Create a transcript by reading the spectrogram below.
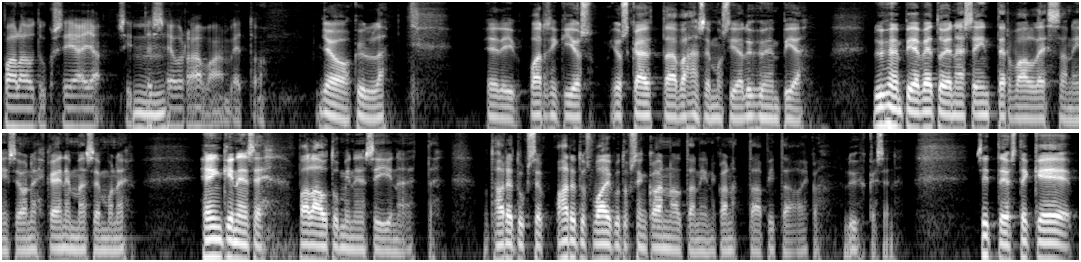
palautuksia ja sitten mm. seuraavaan vetoon. Joo, kyllä. Eli varsinkin jos, jos käyttää vähän semmoisia lyhyempiä, lyhyempiä vetoja näissä intervalleissa, niin se on ehkä enemmän semmoinen henkinen se palautuminen siinä, että mutta harjoitusvaikutuksen kannalta niin kannattaa pitää aika lyhkäisenä. Sitten jos tekee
